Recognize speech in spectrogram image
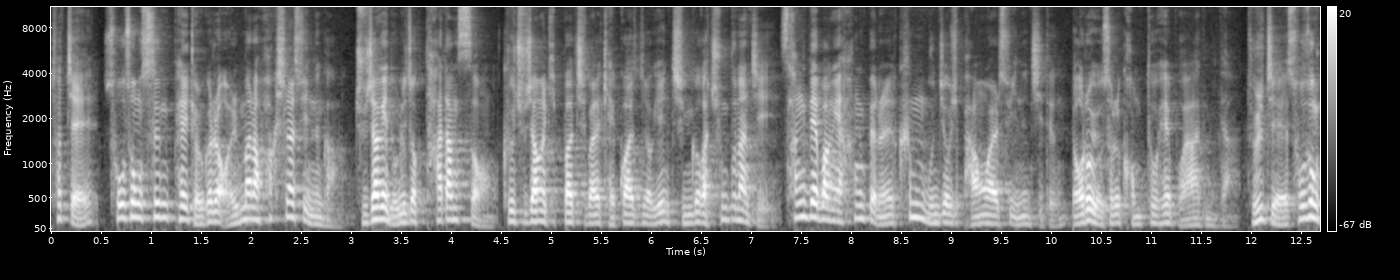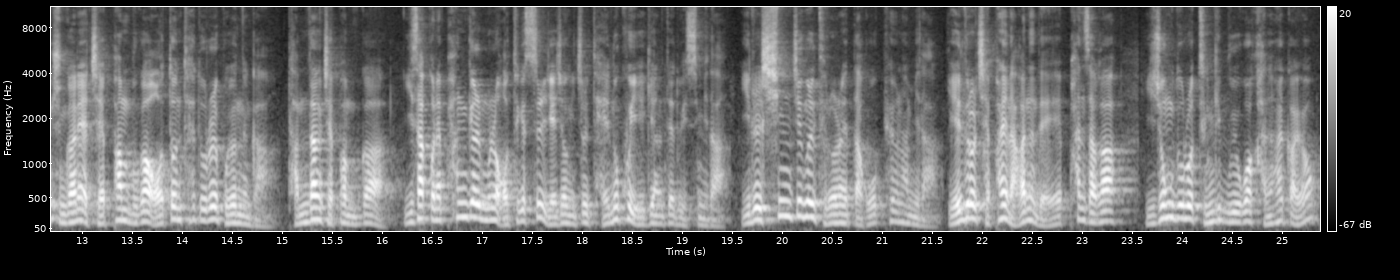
첫째, 소송 승패 결과를 얼마나 확신할 수 있는가, 주장의 논리적 타당성, 그 주장을 뒷받침할 객관적인 증거가 충분한지, 상대방의 항변을 큰 문제 없이 방어할 수 있는지 등 여러 요소를 검토해 보아야 합니다. 둘째, 소송 중간에 재판부가 어떤 태도를 보였는가, 담당 재판부가 이 사건의 판결문을 어떻게 쓸 예정인지를 대놓고 얘기하는 때도 있습니다. 이를 심증을 드러냈다고 표현합니다. 예를 들어 재판이 나갔는데 판사가 이 정도로 등기부여가 가능할까요?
